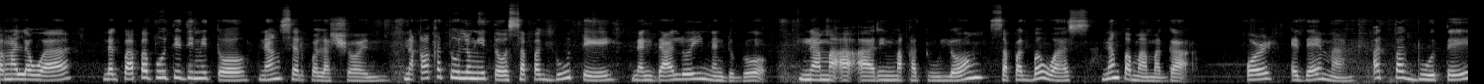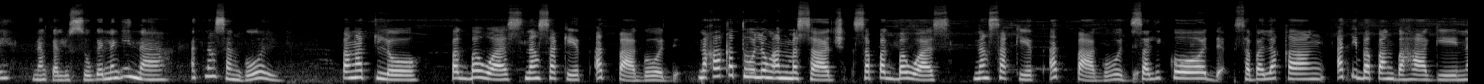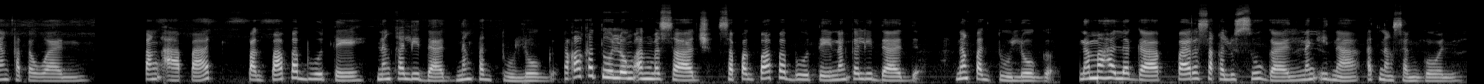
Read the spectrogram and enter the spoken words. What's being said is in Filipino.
Pangalawa, nagpapabuti din ito ng sirkulasyon. Nakakatulong ito sa pagbuti ng daloy ng dugo na maaaring makatulong sa pagbawas ng pamamaga or edema at pagbuti ng kalusugan ng ina at ng sanggol. Pangatlo, pagbawas ng sakit at pagod. Nakakatulong ang massage sa pagbawas ng sakit at pagod sa likod, sa balakang at iba pang bahagi ng katawan. Pang-apat, pagpapabuti ng kalidad ng pagtulog. Nakakatulong ang massage sa pagpapabuti ng kalidad ng pagtulog na mahalaga para sa kalusugan ng ina at ng sanggol.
